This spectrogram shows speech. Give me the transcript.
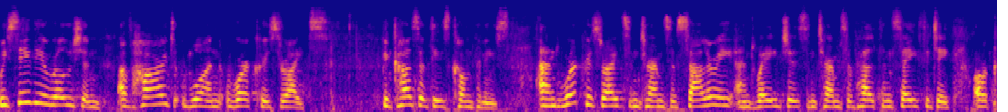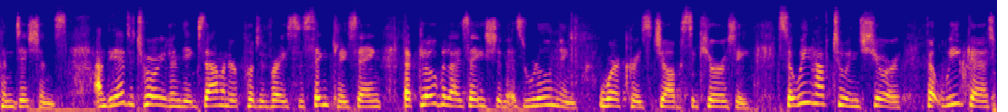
We see the erosion of hard-won workers' rights because of these companies. And workers' rights in terms of salary and wages, in terms of health and safety or conditions. And the editorial in the Examiner put it very succinctly, saying that globalisation is ruining workers' job security. So we have to ensure that we get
